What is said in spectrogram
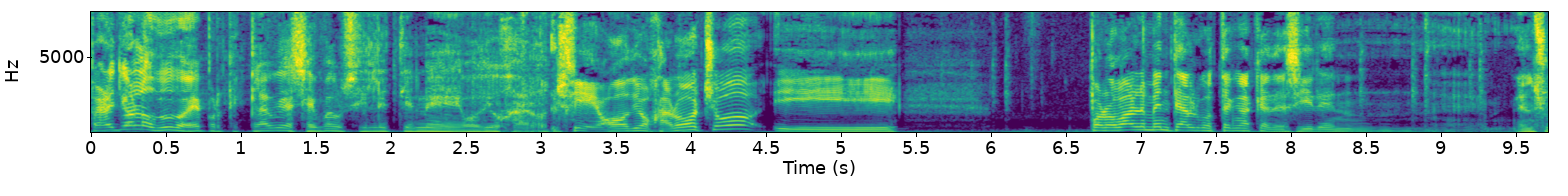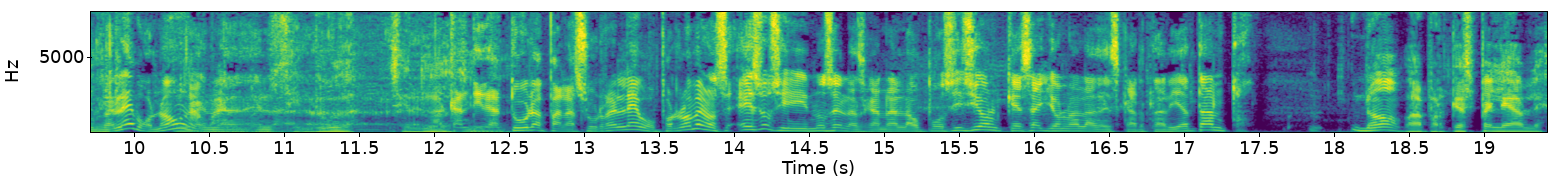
Pero yo lo dudo, ¿eh? Porque Claudia Sheinbaum sí le tiene odio jarocho. Sí, odio jarocho y probablemente algo tenga que decir en, en su relevo, ¿no? No, en bueno, la, en la- sin duda, sin duda, la sin candidatura para su relevo. Por lo menos, eso sí, no se las gana la oposición, que esa yo no la descartaría tanto. No, bueno, porque es peleable.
